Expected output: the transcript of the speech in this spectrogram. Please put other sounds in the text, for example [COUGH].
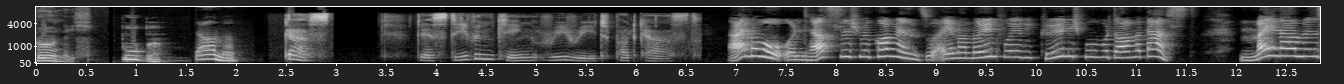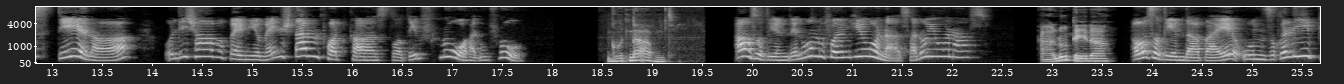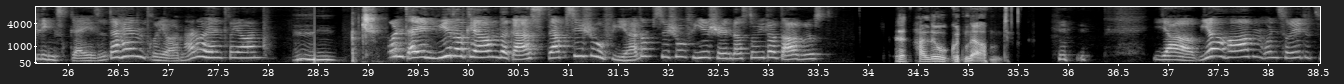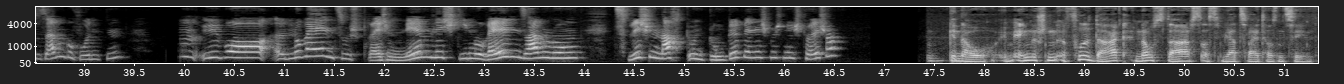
König. Bube. Dame. Gast. Der Stephen King Reread Podcast. Hallo und herzlich willkommen zu einer neuen Folge König, Bube, Dame, Gast. Mein Name ist Dela und ich habe bei mir meinen Stammpodcaster, den Flo. Hallo Flo. Guten Abend. Außerdem den wundervollen Jonas. Hallo Jonas. Hallo Dela. Außerdem dabei unsere Lieblingsgeisel, der Hendrian. Hallo Hendrian. Und ein wiederkehrender Gast, der Psychophie. Hallo Psychophie, schön, dass du wieder da bist. Hallo, guten Abend. [LAUGHS] Ja, wir haben uns heute zusammengefunden, um über äh, Novellen zu sprechen, nämlich die Novellensammlung Zwischen Nacht und Dunkel, wenn ich mich nicht täusche. Genau, im Englischen A Full Dark, No Stars aus dem Jahr 2010.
